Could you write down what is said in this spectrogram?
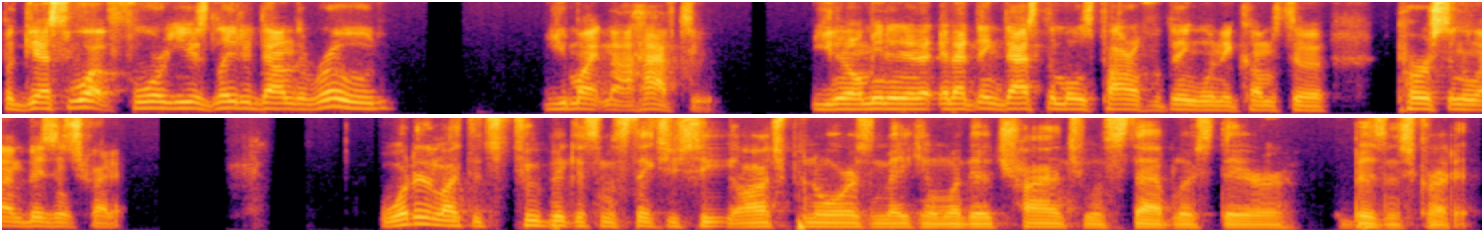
But guess what? Four years later down the road, you might not have to. You know what I mean? And, and I think that's the most powerful thing when it comes to personal and business credit. What are like the two biggest mistakes you see entrepreneurs making when they're trying to establish their business credit?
